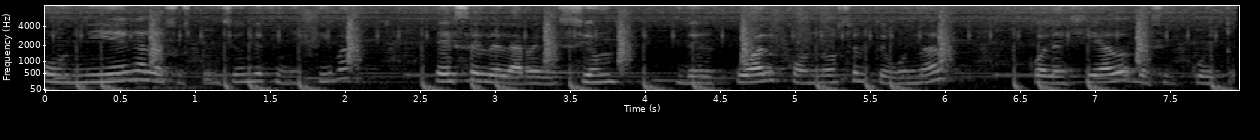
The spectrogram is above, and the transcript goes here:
o niega la suspensión definitiva es el de la revisión, del cual conoce el tribunal colegiado de circuito.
